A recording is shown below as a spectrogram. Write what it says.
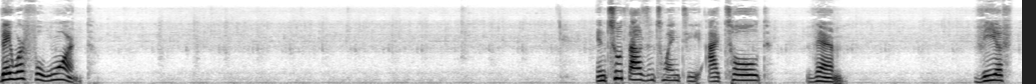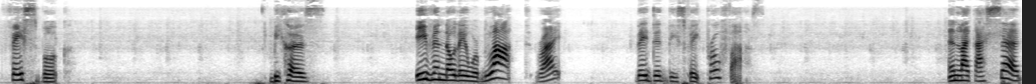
They were forewarned. In 2020, I told them via Facebook because even though they were blocked, right? They did these fake profiles. And like I said,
